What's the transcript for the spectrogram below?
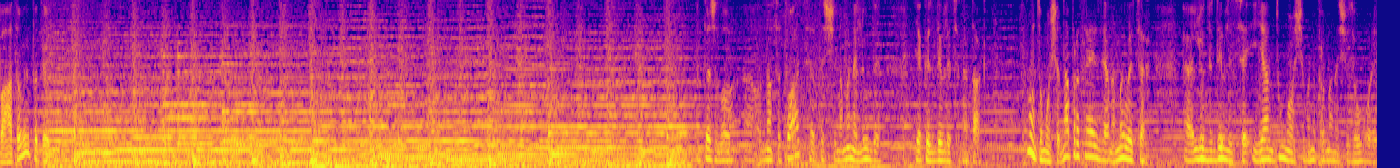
багато випити. Теж була е, одна ситуація, те, що на мене люди якось дивляться не так. Ну, тому що на протезі, на милицях е, люди дивляться, і я думав, що вони про мене щось говорять.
